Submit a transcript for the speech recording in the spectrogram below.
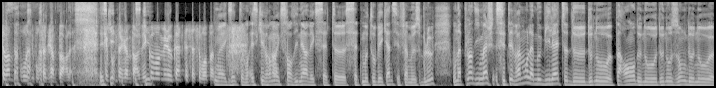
Justement, pas trop. C'est pour ça que j'en parle. C'est pour ça que j'en parle. Mais comme on met le casque, ça se voit pas. Ouais, exactement. Et ce qui est vraiment extraordinaire avec cette cette moto bécane, ces fameuses bleues, on a plein d'images. C'était vraiment la mobilette de, de nos parents, de nos de nos oncles, de nos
